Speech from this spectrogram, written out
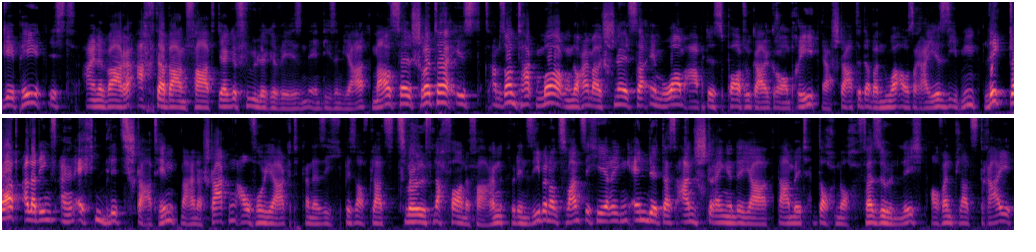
GP ist eine wahre Achterbahnfahrt der Gefühle gewesen in diesem Jahr. Marcel Schrötter ist am Sonntagmorgen noch einmal schnellster im Warm-up des Portugal Grand Prix. Er startet aber nur aus Reihe 7, legt dort allerdings einen echten Blitzstart hin. Nach einer starken Aufholjagd kann er sich bis auf Platz 12 nach vorne fahren. Für den 27-Jährigen endet das anstrengende Jahr damit doch noch versöhnlich, auch wenn Platz 3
